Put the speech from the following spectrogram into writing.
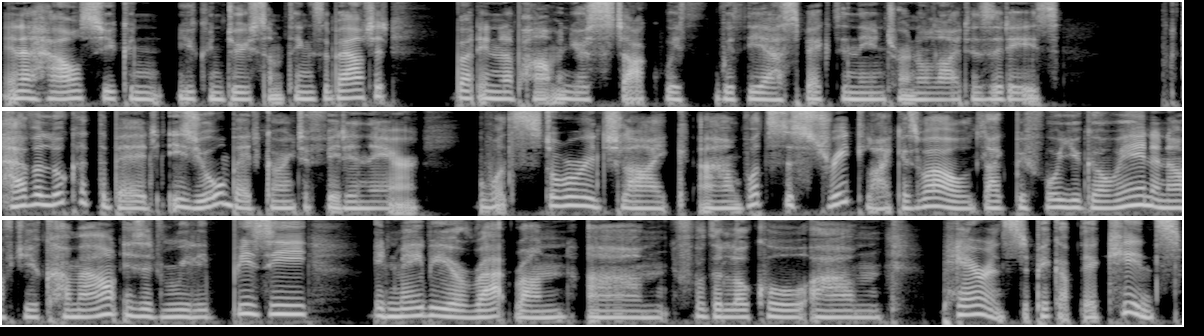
In a house, you can, you can do some things about it but in an apartment you're stuck with with the aspect and the internal light as it is. Have a look at the bed. Is your bed going to fit in there? What's storage like? Um, what's the street like as well? Like before you go in and after you come out is it really busy? It may be a rat run um, for the local um, parents to pick up their kids.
